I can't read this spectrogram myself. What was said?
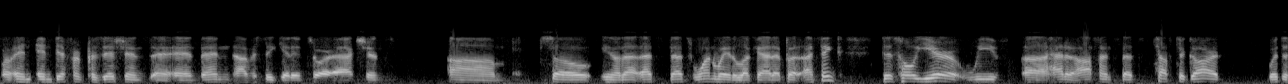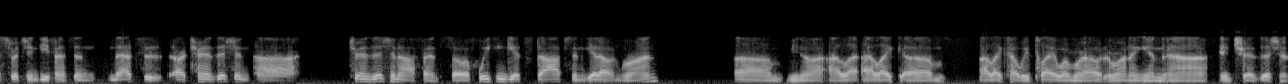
in, in different positions, and, and then obviously get into our actions. Um, so you know that that's that's one way to look at it. But I think this whole year we've uh, had an offense that's tough to guard with the switching defense, and that's our transition uh, transition offense. So if we can get stops and get out and run, um, you know, I, I, li- I like um, I like how we play when we're out running in uh, in transition.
